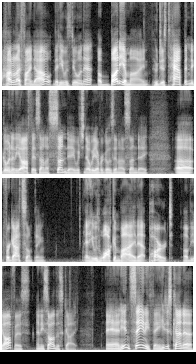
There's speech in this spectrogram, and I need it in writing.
how did I find out that he was doing that? A buddy of mine who just happened to go into the office on a Sunday, which nobody ever goes in on a Sunday, uh, forgot something. And he was walking by that part of the office and he saw this guy. And he didn't say anything. He just kind of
